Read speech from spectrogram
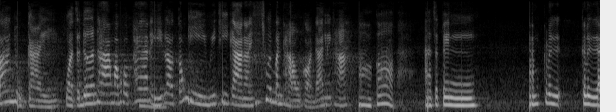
บ้านอยู่ไกลกว่าจะเดินทางมาพบแพทย์อย่างนี้เราต้องมีวิธีการอะไรที่ช่วยบรรเทาก่อนได้ไหมคะอ๋อก็อาจจะเป็นน้ำเกลือ เกลือ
